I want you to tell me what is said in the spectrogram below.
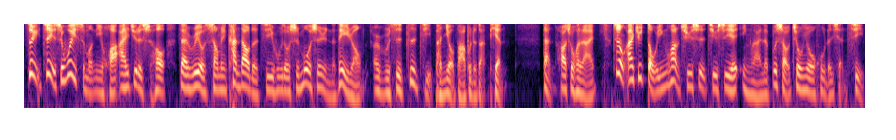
所以这也是为什么你滑 IG 的时候，在 Reels 上面看到的几乎都是陌生人的内容，而不是自己朋友发布的短片。但话说回来，这种 IG 抖音化的趋势，其实也引来了不少旧用户的嫌弃。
